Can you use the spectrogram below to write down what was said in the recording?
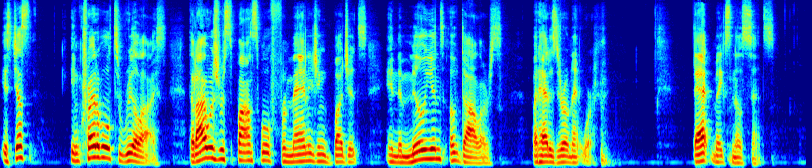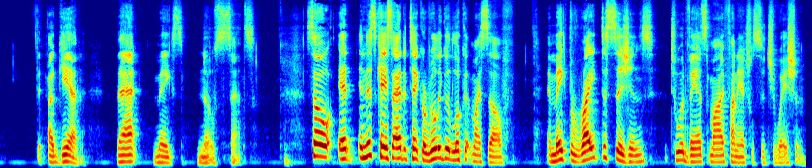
it's just incredible to realize that I was responsible for managing budgets in the millions of dollars, but had a zero net worth. That makes no sense. Again, that makes no sense. So it, in this case, I had to take a really good look at myself and make the right decisions to advance my financial situation.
